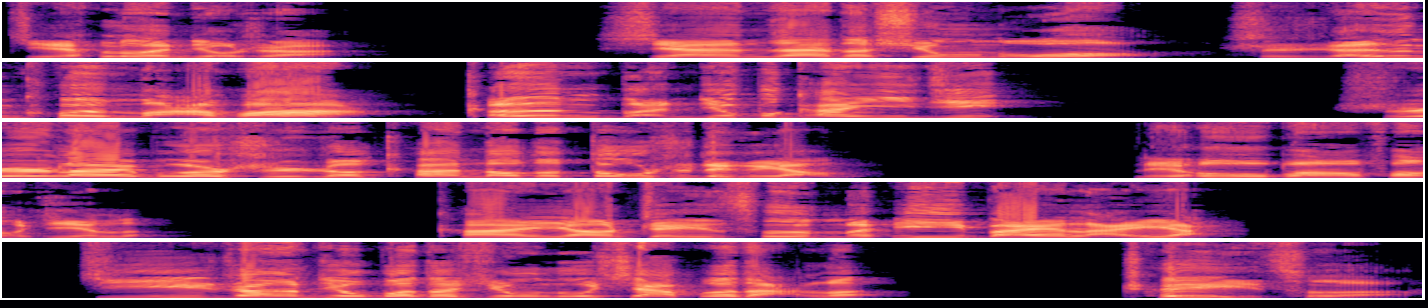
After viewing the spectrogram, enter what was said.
结论就是。现在的匈奴是人困马乏，根本就不堪一击。十来波使者看到的都是这个样子。刘邦放心了，看样这次没白来呀，几仗就把他匈奴吓破胆了。这次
